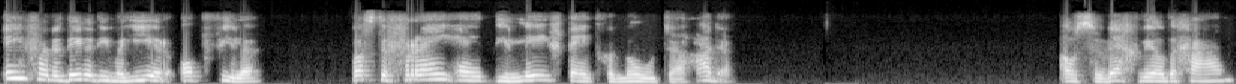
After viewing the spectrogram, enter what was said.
Een van de dingen die me hier opvielen, was de vrijheid die leeftijdgenoten hadden. als ze weg wilden gaan.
